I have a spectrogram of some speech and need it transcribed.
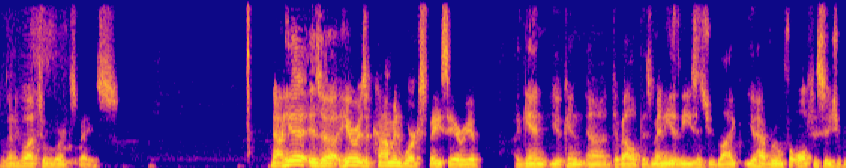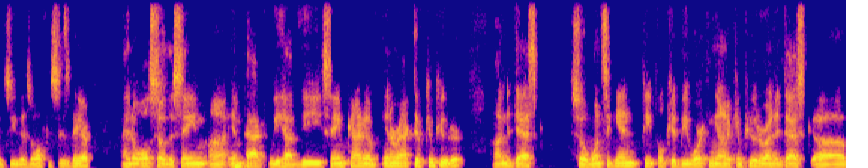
we're going to go out to a workspace. Now here is a here is a common workspace area Again, you can uh, develop as many of these as you'd like. You have room for offices. You can see there's offices there. And also the same uh, impact, we have the same kind of interactive computer on the desk. So once again, people could be working on a computer on a desk. Uh,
